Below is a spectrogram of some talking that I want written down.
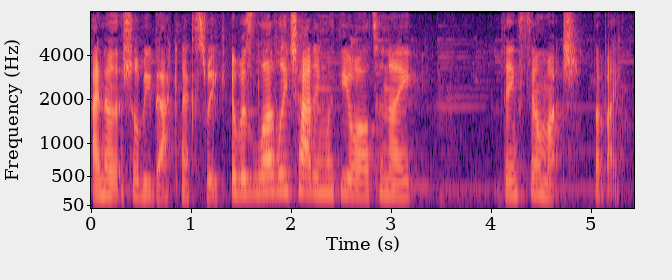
I know that she'll be back next week. It was lovely chatting with you all tonight. Thanks so much. Bye bye.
